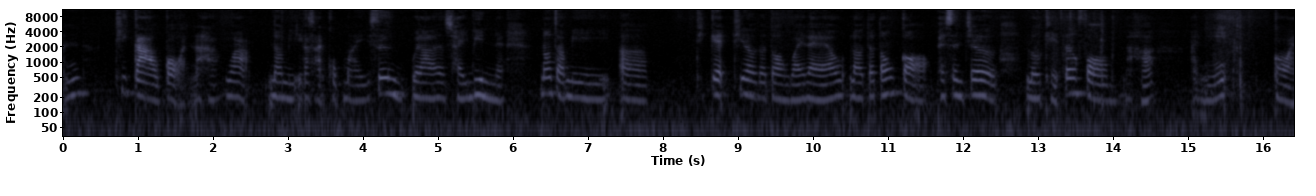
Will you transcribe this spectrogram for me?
รที่กาวก่อนนะคะ ว่าเรามีเอกสารครบไหม ซึ่งเวลาใช้บินเนี่ย นอกจากมี ก็ตที่เราจะจองไว้แล้ว เราจะต้องกรอก passenger locator form นะคะ อันนี้ก่อน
